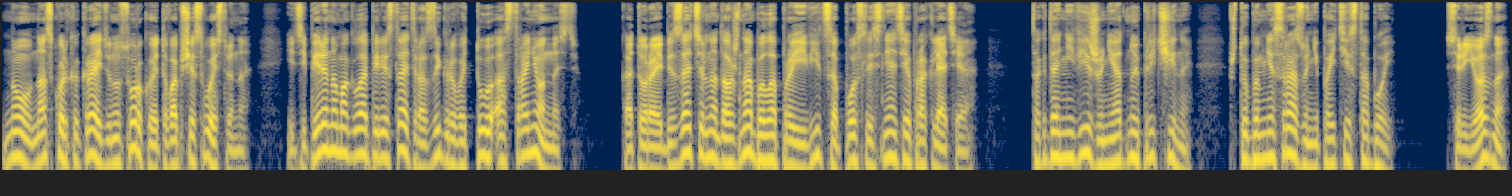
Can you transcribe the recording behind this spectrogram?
Ну, насколько Крайдену Сорку это вообще свойственно – и теперь она могла перестать разыгрывать ту остраненность, которая обязательно должна была проявиться после снятия проклятия. Тогда не вижу ни одной причины, чтобы мне сразу не пойти с тобой. Серьезно?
